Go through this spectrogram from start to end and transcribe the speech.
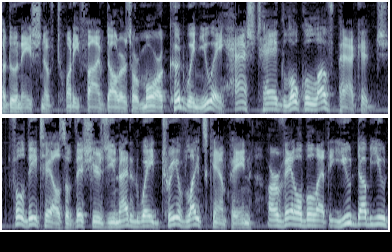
A donation of $25 or more could win you a hashtag local love package. Full details of this year's United Way Tree of Lights campaign are available at uwtol.ca.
